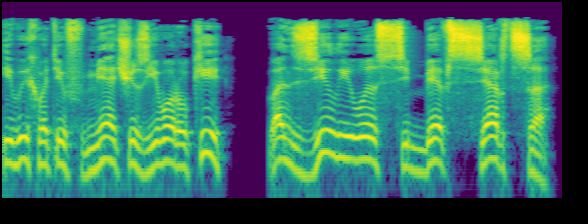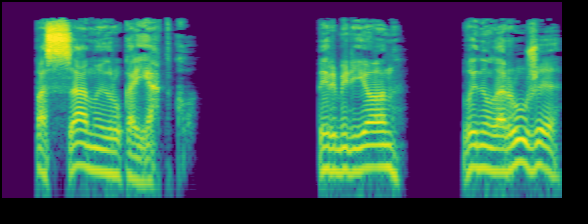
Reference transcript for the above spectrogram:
и, выхватив меч из его руки, вонзил его себе в сердце по самую рукоятку. Пермильон вынул оружие,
